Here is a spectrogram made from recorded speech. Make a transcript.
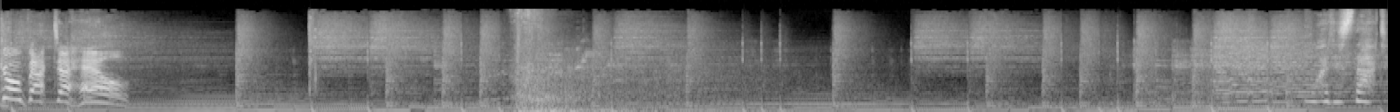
Go back to hell! What is that?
